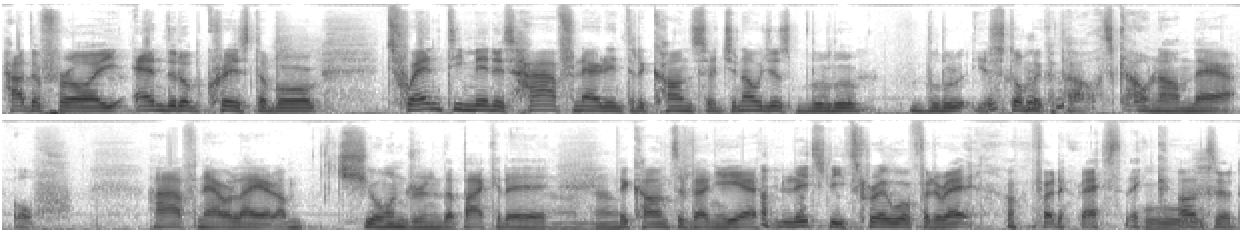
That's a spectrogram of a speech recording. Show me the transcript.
Had the fry. Ended up Chris Christaborg. Twenty minutes, half an hour into the concert. You know, just blub, blub, your stomach. I thought, what's going on there? Oh, half an hour later, I'm chundering at the back of the oh, no. the concert venue. Yeah, literally threw up for the re- for the rest of the concert.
